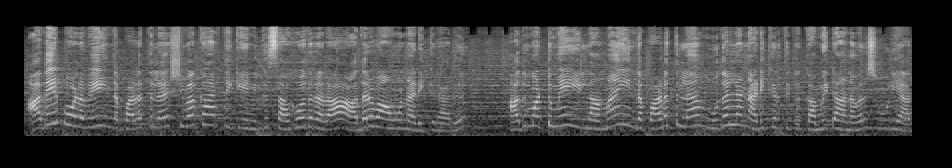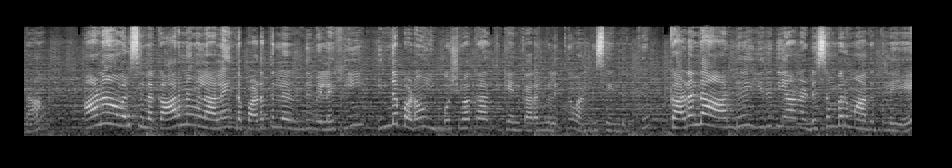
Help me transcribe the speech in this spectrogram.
அதே போலவே இந்த படத்துல சிவகார்த்திகேயனுக்கு சகோதரரா அதர்வாவும் நடிக்கிறாரு. அது மட்டுமே இல்லாம இந்த படத்துல முதல்ல நடிக்கிறதுக்கு கமிட் ஆனவர் சூர்யா தான். ஆனால் அவர் சில காரணங்களால இந்த படத்துல இருந்து விலகி இந்த படம் இப்போ சிவகார்த்திகேயன் கரங்களுக்கு வந்து சேர்ந்திருக்கு. கடந்த ஆண்டு இறுதியான டிசம்பர் மாதத்திலேயே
